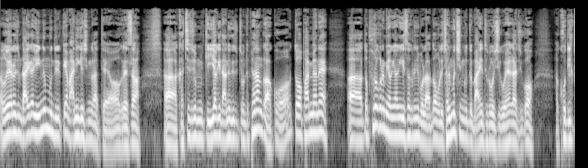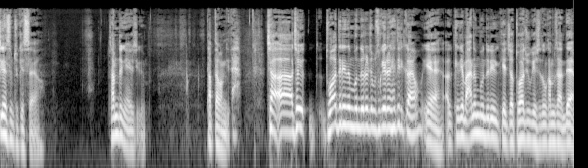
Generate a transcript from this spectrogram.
의외로 좀 나이가 좀 있는 분들이 꽤 많이 계신 것 같아요. 그래서 아, 같이 좀 이렇게 이야기 나누기도 좀 더 편한 것 같고 또 반면에 아, 또 프로그램 영향이 있어 그런지 몰라도 우리 젊은 친구들 많이 들어오시고 해가지고 아, 곧 1등 했으면 좋겠어요. 3등이에요 지금. 답답합니다. 자, 아, 저희 도와드리는 분들을 좀 소개를 해드릴까요? 예, 아, 굉장히 많은 분들이 이렇게 저 도와주고 계셔도 감사한데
